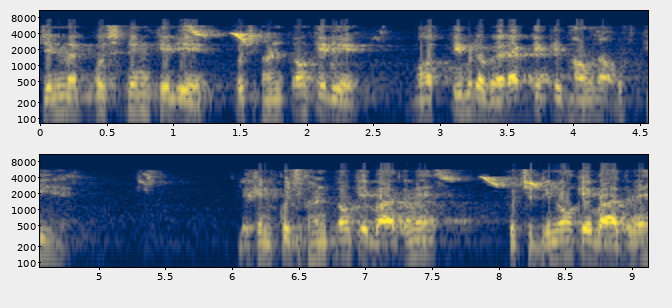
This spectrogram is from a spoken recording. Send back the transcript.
जिनमें कुछ दिन के लिए, कुछ घंटों के लिए बहुत तीव्र वैराग्य की भावना उठती है। लेकिन कुछ घंटों के बाद में, कुछ दिनों के बाद में,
